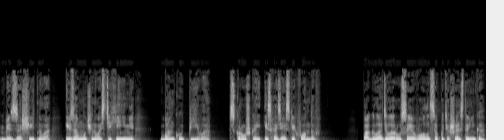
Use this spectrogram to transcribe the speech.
беззащитного и замученного стихиями, банку пива с кружкой из хозяйских фондов. Погладила русые волосы путешественника,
